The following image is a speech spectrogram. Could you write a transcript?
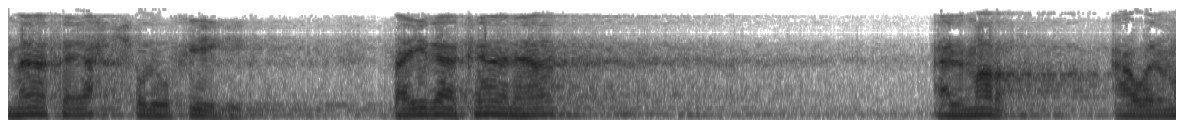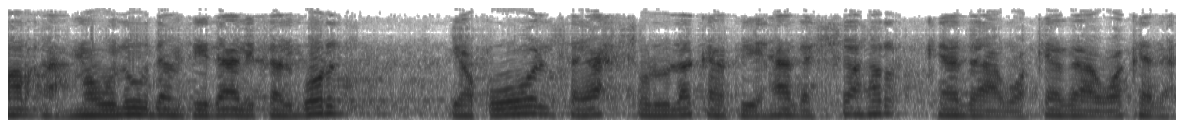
ما سيحصل فيه. فإذا كان المرء أو المرأة مولودا في ذلك البرج يقول سيحصل لك في هذا الشهر كذا وكذا وكذا.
